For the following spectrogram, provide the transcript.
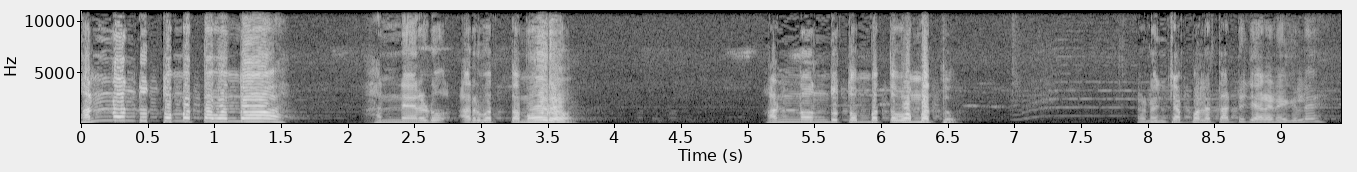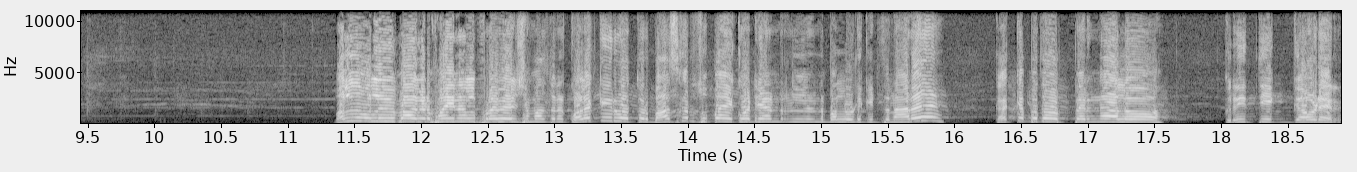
ಹನ್ನೊಂದು ತೊಂಬತ್ತ ಒಂದು, ಹನ್ನೆರಡು ಅರವತ್ತ ಮೂರು. ಹನ್ನೊಂದು ತೊಂಬತ್ತ ಒಂಬತ್ತು. ಚಪ್ಪಲೆ ತಟ್ಟು ಜಾರಣಿಗಲೇ ಬಲ್ಲದ ಬಲ್ಲ ವಿಭಾಗದ ಫೈನಲ್ ಪ್ರವೇಶ ಮಾಡ್ತಾರೆ ಕೊಳಕೆ ಇರುವತ್ತರು ಭಾಸ್ಕರ್ ಸುಬ್ಬಯ್ಯ ಕೋಟೆ ಅಂಡ್ರಲ್ಲಿ ಬಲ್ಲು ಹುಡುಕಿಡ್ತಾರೆ ಕಕ್ಕಪದ ಪೆರ್ಗಾಲು ಕೃತಿಕ್ ಗೌಡರ್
